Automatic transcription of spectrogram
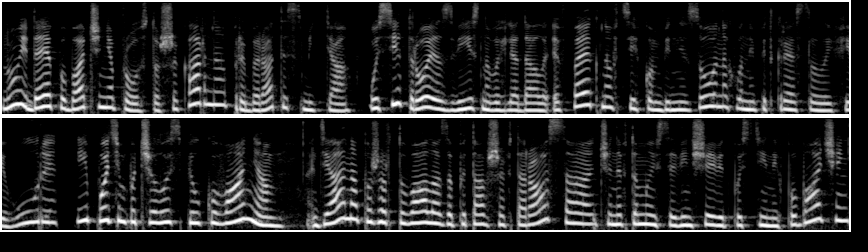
Ну, ідея побачення просто шикарна прибирати сміття. Усі троє, звісно, виглядали ефектно в цих комбінезонах, вони підкреслили фігури. І потім почалось спілкування. Діана пожартувала, запитавши в Тараса, чи не втомився він ще від постійних побачень.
